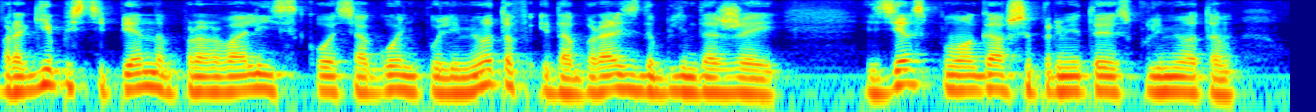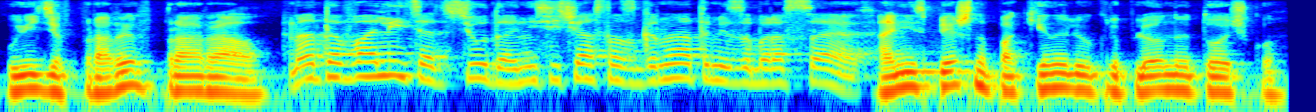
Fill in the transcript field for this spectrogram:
Враги постепенно прорвались сквозь огонь пулеметов и добрались до блиндажей. Зевс, помогавший Прометею с пулеметом, увидев прорыв, проорал. «Надо валить отсюда, они сейчас нас гранатами забросают!» Они спешно покинули укрепленную точку.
